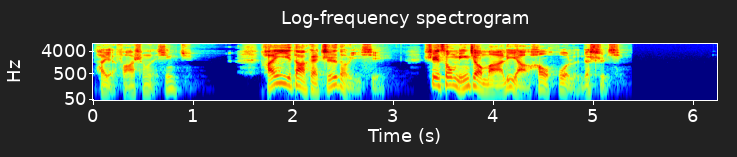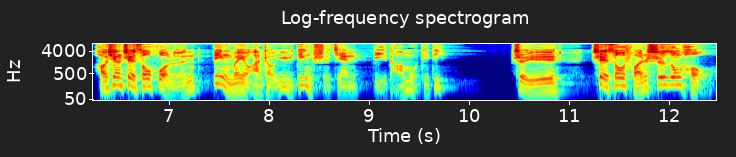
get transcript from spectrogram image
他也发生了兴趣。韩毅大概知道一些这艘名叫“玛利亚号”货轮的事情，好像这艘货轮并没有按照预定时间抵达目的地。至于这艘船失踪后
